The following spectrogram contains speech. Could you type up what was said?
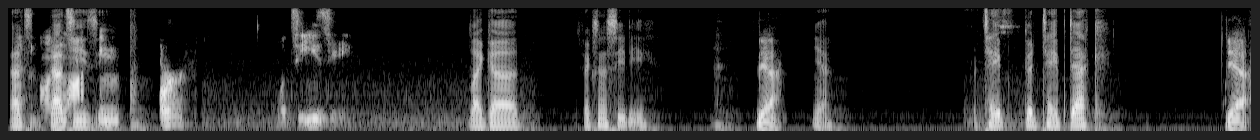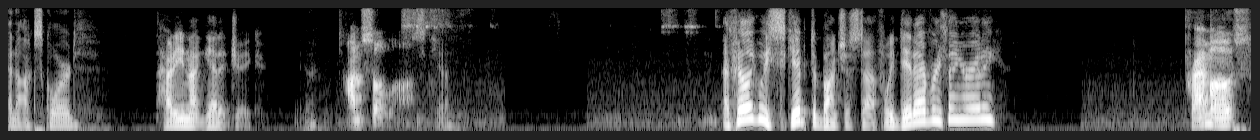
That's that's easy. Or what's easy? Like uh, fixing a CD. Yeah. A tape, good tape deck, Yeah. an aux cord. How do you not get it, Jake? Yeah. I'm so lost. Yeah. I feel like we skipped a bunch of stuff. We did everything already. Premos.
